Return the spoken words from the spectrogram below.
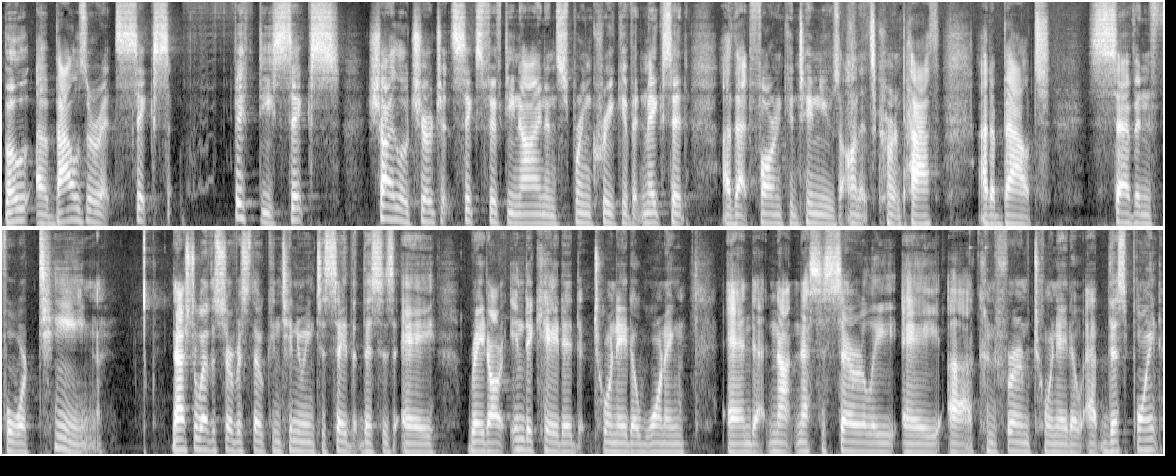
Bo uh, Bowser at 656. Shiloh Church at 659 and Spring Creek if it makes it uh, that far and continues on its current path at about 714. National Weather Service, though, continuing to say that this is a radar indicated tornado warning and not necessarily a uh, confirmed tornado at this point.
